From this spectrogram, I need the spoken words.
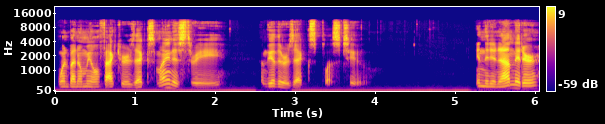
one binomial factor is x minus 3, and the other is x plus 2. In the denominator,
